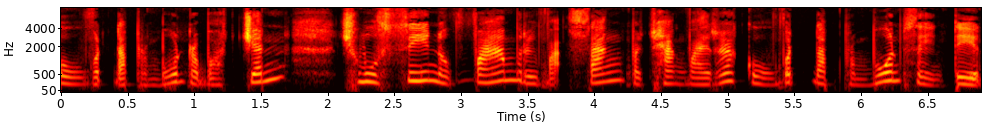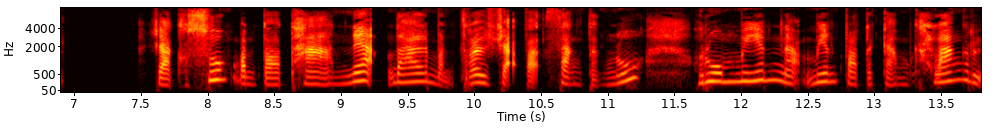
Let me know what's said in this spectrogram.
Covid-19 របស់ចិនឈ្មោះ Sinopharm ឬវ៉ាក់សាំងប្រឆាំង virus Covid-19 ផ្សេងទៀត ចាក្រសួងបន្តថាអ្នកដែលមិនត្រូវចាក់វ៉ាក់សាំងទាំងនោះរួមមានអ្នកមានប្រតិកម្មខ្លាំងឬ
